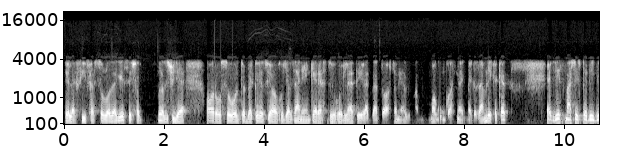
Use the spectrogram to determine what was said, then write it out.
tényleg szívhez szóló az egész, és hát az is ugye arról szól többek között, hogy a- zenén keresztül hogy lehet életben tartani magunkat, meg, meg az emlékeket. Egyrészt, másrészt pedig,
